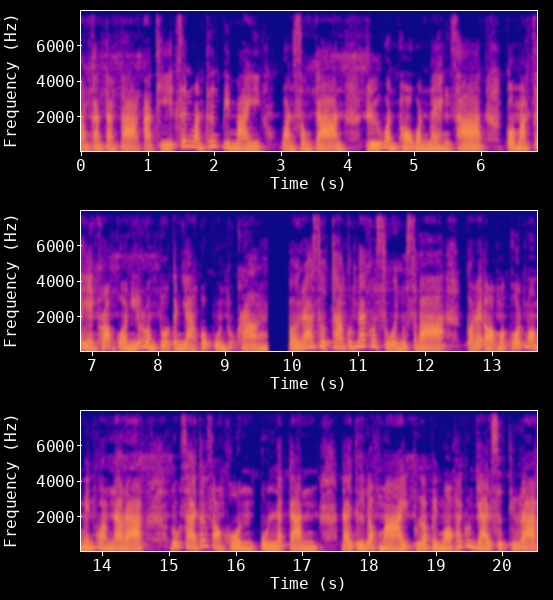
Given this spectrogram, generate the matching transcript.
สำคัญต่างๆ อาทิเช่นวันขึ้นปีใหม่ วันสงการหรือวันพ่อวันแม่แห่งชาติ ก็มักจะเห็นครอบครัวนี้รวมตัวกันอย่างอบอุ่นทุกครั้ง โดยล่าสุดทางคุณแม่คนสวยนุสบา ก็ได้ออกมาโพสต์โมเมนต์ความน่ารัก ลูกชายทั้งสองคนปุ่นและกัน ได้ถือดอกไม้เพื่อไปมอบให้คุณยายสุดที่รัก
